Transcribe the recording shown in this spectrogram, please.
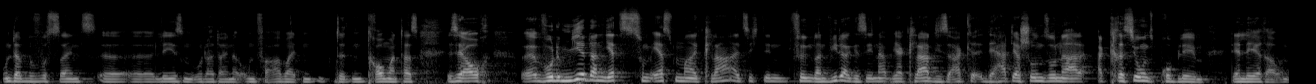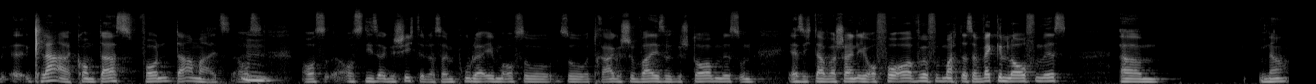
Unterbewusstseins äh, äh, lesen oder deiner unverarbeiteten Traumata. Ist ja auch, äh, wurde mir dann jetzt zum ersten Mal klar, als ich den Film dann wieder gesehen habe, ja klar, diese Aggre- der hat ja schon so ein Aggressionsproblem, der Lehrer. Und äh, klar kommt das von damals, aus, aus, aus dieser Geschichte, dass sein Bruder eben auf so, so tragische Weise gestorben ist und er sich da wahrscheinlich auch Vorwürfe macht, dass er weggelaufen ist. Ähm, na,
